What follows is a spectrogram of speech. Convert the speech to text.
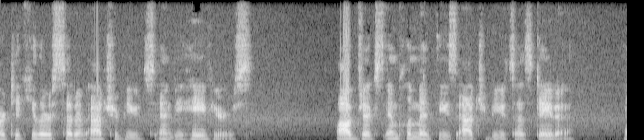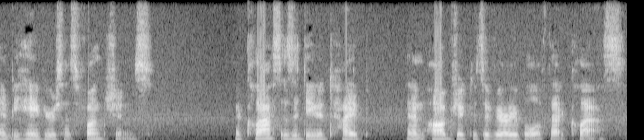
particular set of attributes and behaviors. Objects implement these attributes as data, and behaviors as functions. A class is a data type, and an object is a variable of that class.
